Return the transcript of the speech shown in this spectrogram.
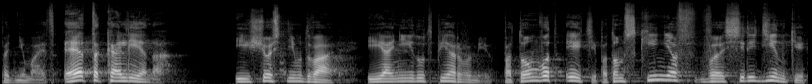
поднимается, это колено, и еще с ним два, и они идут первыми. Потом вот эти, потом скинья в серединке,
